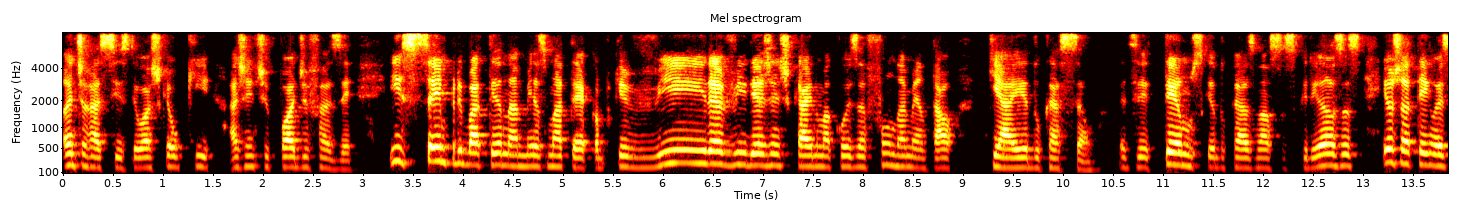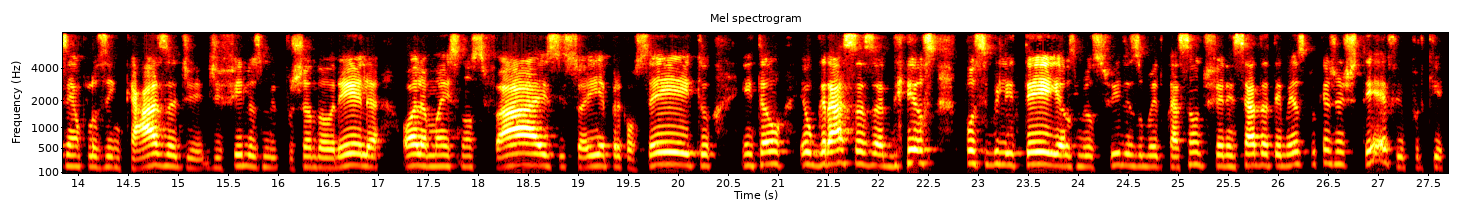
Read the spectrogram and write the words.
antirracista, eu acho que é o que a gente pode fazer e sempre bater na mesma tecla, porque vira, vira e a gente cai numa coisa fundamental, que é a educação. Quer dizer, temos que educar as nossas crianças. Eu já tenho exemplos em casa de, de filhos me puxando a orelha: olha, mãe, isso não se faz, isso aí é preconceito. Então, eu, graças a Deus, possibilitei aos meus filhos uma educação diferenciada, até mesmo porque a gente teve, porque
